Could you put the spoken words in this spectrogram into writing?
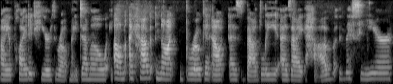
I applied it here throughout my demo. Um, I have not broken out as badly as I have this year.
